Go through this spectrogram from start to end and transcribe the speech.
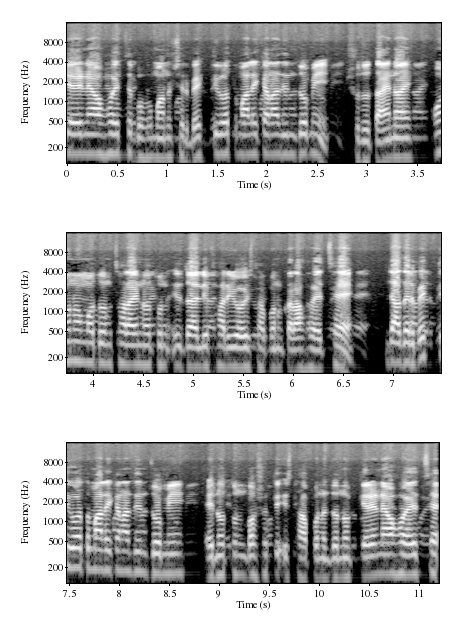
কেড়ে নেওয়া হয়েছে বহু মানুষের ব্যক্তিগত মালিকানাধীন জমি। শুধু তাই নয় অনুমোদন ছাড়াই নতুন ইসরায়েলি ফাঁড়িও স্থাপন করা হয়েছে। যাদের ব্যক্তিগত মালিকানাধীন জমি এই নতুন বসতি স্থাপনের জন্য কেড়ে নেওয়া হয়েছে।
